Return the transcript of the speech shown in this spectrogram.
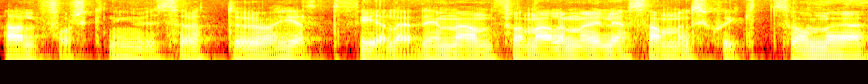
all forskning visar att du har helt fel. Det är män från alla möjliga samhällsskikt som eh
